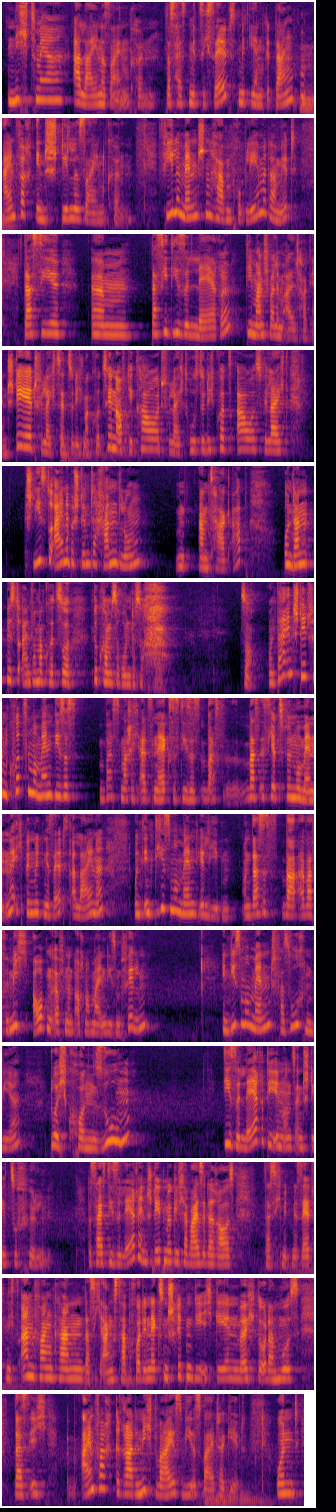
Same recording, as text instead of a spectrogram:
nicht mehr alleine sein können. Das heißt, mit sich selbst, mit ihren Gedanken einfach in Stille sein können. Viele Menschen haben Probleme damit, dass sie ähm, dass sie diese Leere, die manchmal im Alltag entsteht, vielleicht setzt du dich mal kurz hin auf die Couch, vielleicht ruhst du dich kurz aus, vielleicht schließt du eine bestimmte Handlung am Tag ab und dann bist du einfach mal kurz so, du kommst so runter, so. So, und da entsteht für einen kurzen Moment dieses, was mache ich als nächstes, dieses, was, was ist jetzt für ein Moment, ne? Ich bin mit mir selbst alleine und in diesem Moment, ihr Lieben, und das ist, war, war für mich augenöffnend auch nochmal in diesem Film, in diesem Moment versuchen wir durch Konsum diese Leere, die in uns entsteht, zu füllen. Das heißt, diese Leere entsteht möglicherweise daraus, dass ich mit mir selbst nichts anfangen kann, dass ich Angst habe vor den nächsten Schritten, die ich gehen möchte oder muss, dass ich einfach gerade nicht weiß, wie es weitergeht. Und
